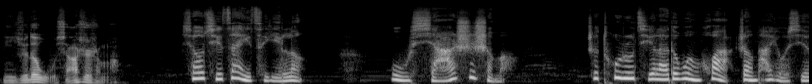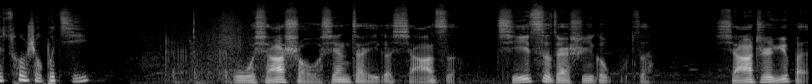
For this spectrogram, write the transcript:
你觉得武侠是什么？”萧琪再一次一愣。武侠是什么？这突如其来的问话让他有些措手不及。武侠首先在一个侠字，其次再是一个武字。侠之于本，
